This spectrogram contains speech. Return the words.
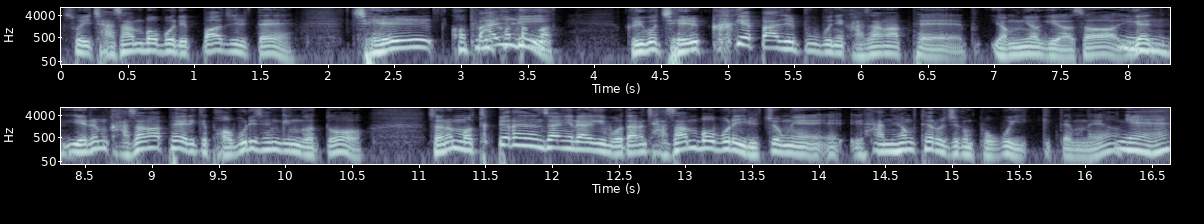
소위 자산 버블이 빠질 때 제일 빨리 것. 그리고 제일 크게 빠질 부분이 가상화폐 영역이어서 이게 음. 예를 들면 가상화폐 이렇게 버블이 생긴 것도 저는 뭐 특별한 현상이라기보다는 자산 버블의 일종의 한 형태로 지금 보고 있기 때문에요. 예.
